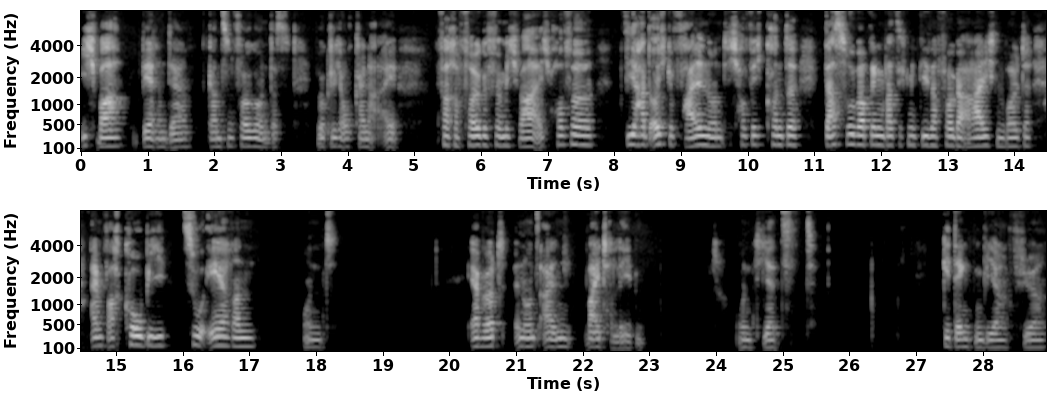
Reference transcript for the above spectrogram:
ich war während der ganzen Folge und das wirklich auch keine einfache Folge für mich war. Ich hoffe, sie hat euch gefallen und ich hoffe, ich konnte das rüberbringen, was ich mit dieser Folge erreichen wollte. Einfach Kobe zu ehren und er wird in uns allen weiterleben. Und jetzt gedenken wir für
